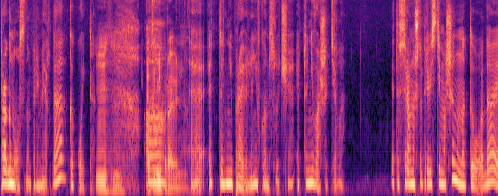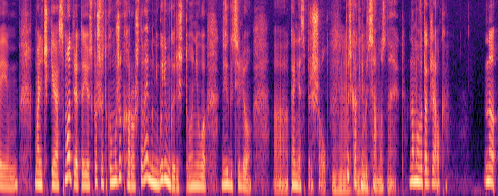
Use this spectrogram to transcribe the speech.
прогноз, например, да, какой-то. Угу. Это неправильно. А, это неправильно ни в коем случае. Это не ваше тело. Это все равно, что привести машину на ТО, да, и мальчики осмотрят ее и скажут, что такой мужик хороший, давай мы не будем говорить, что у него двигателю а, конец пришел. Угу, Пусть как-нибудь угу. сам узнает. Нам его так жалко. Но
